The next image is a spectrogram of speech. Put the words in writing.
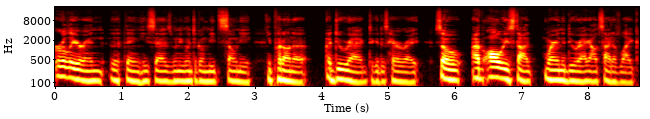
Earlier in the thing, he says when he went to go meet Sony, he put on a, a do rag to get his hair right. So I've always thought wearing the do rag outside of like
